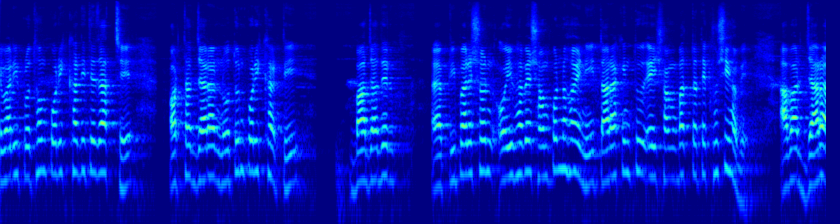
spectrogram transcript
এবারই প্রথম পরীক্ষা দিতে যাচ্ছে অর্থাৎ যারা নতুন পরীক্ষার্থী বা যাদের প্রিপারেশন ওইভাবে সম্পন্ন হয়নি, তারা কিন্তু এই সংবাদটাতে খুশি হবে। আবার যারা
